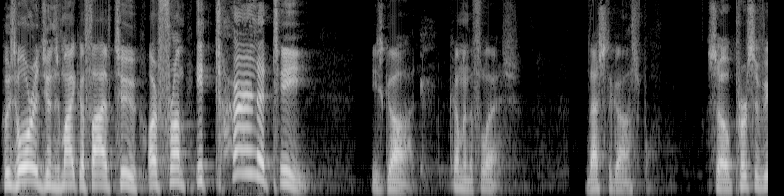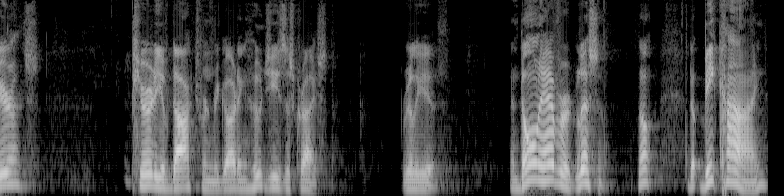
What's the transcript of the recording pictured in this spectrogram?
whose origins, Micah 5 2, are from eternity. He's God come in the flesh. That's the gospel. So, perseverance, purity of doctrine regarding who Jesus Christ really is. And don't ever, listen, don't, be kind,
